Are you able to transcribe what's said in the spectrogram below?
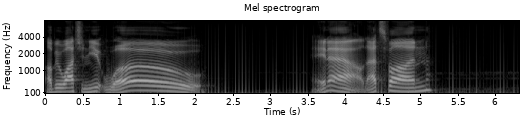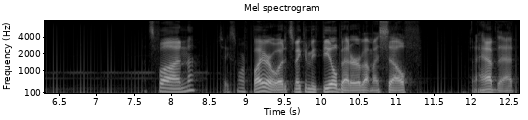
I'll be watching you. Whoa. Hey now, that's fun. That's fun. Take some more firewood. It's making me feel better about myself. that I have that.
